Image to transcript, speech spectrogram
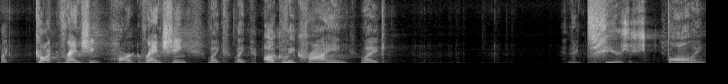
like gut wrenching, heart wrenching, like, like ugly crying, like, and their tears are just falling,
